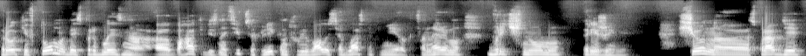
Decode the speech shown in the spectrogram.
років тому, десь приблизно багато бізнесів взагалі контролювалися власниками і акціонерами в річному режимі, що насправді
